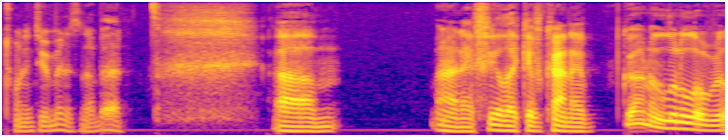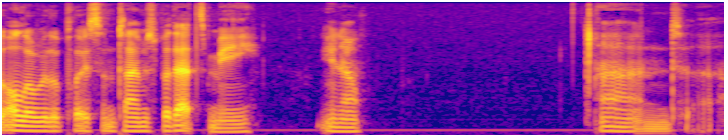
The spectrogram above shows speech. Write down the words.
22 minutes, not bad. Um, and I feel like I've kind of gone a little over all over the place sometimes, but that's me, you know. And uh,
